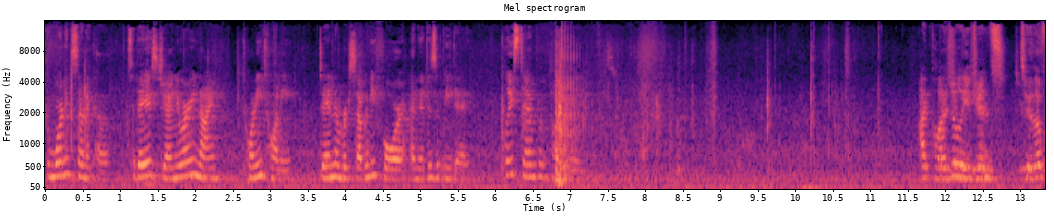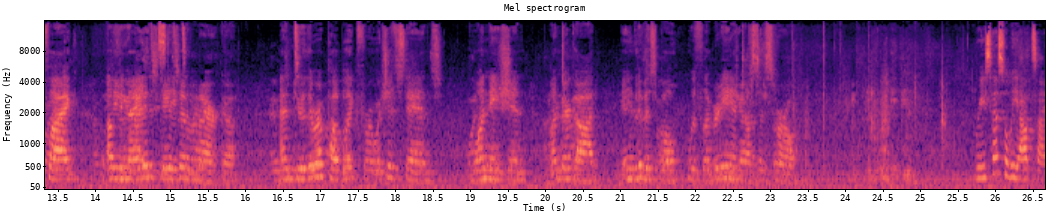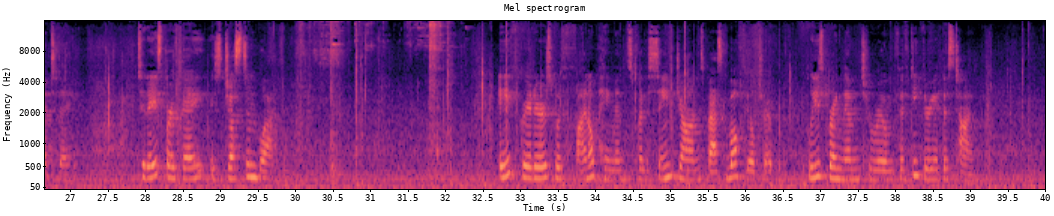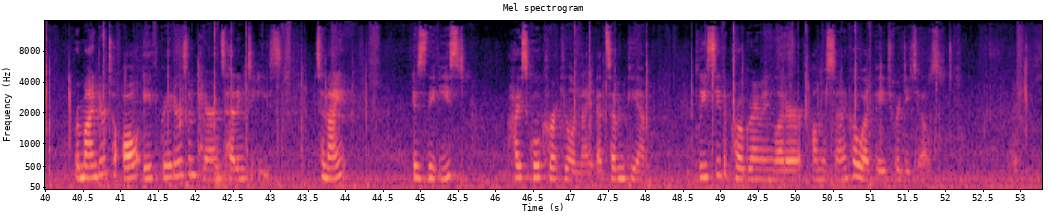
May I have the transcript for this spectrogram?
Good morning, Seneca. Today is January 9th, 2020, day number 74, and it is a B day. Please stand for the Pledge of Allegiance. I pledge allegiance to the flag of the United States of America and to the republic for which it stands, one nation, under God, indivisible, with liberty and justice for all. Recess will be outside today. Today's birthday is Justin Black. Eighth graders with final payments for the St. John's basketball field trip, please bring them to room 53 at this time. Reminder to all eighth graders and parents heading to East. Tonight is the East High School Curriculum Night at 7 p.m. Please see the programming letter on the Seneca webpage for details.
